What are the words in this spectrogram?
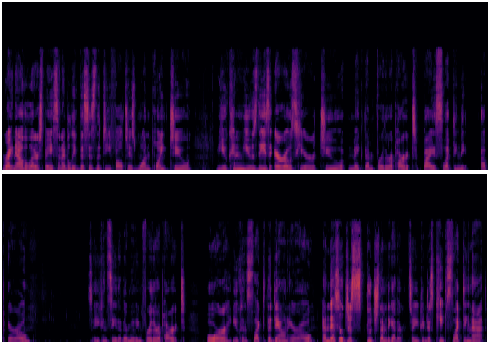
Right now the letter space, and I believe this is the default, is 1.2 you can use these arrows here to make them further apart by selecting the up arrow. So you can see that they're moving further apart. Or you can select the down arrow, and this will just scooch them together. So you can just keep selecting that.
